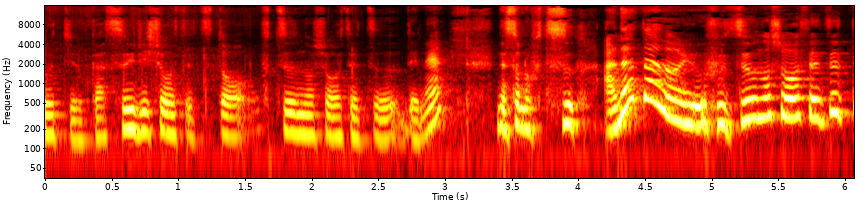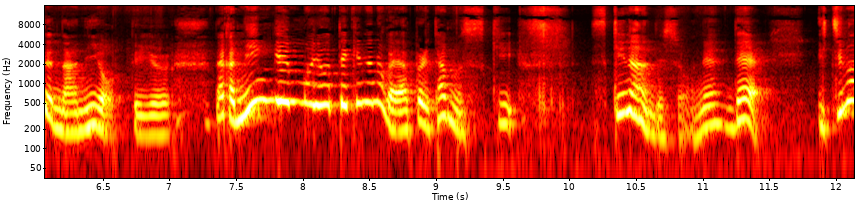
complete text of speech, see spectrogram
うっていうか、推理小説と普通の小説でね。で、その普通、あなたの言う普通の小説って何よっていう、なんか人間模様的なのがやっぱり多分好き、好きなんでしょうね。で、一番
